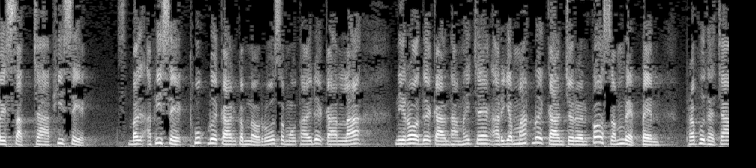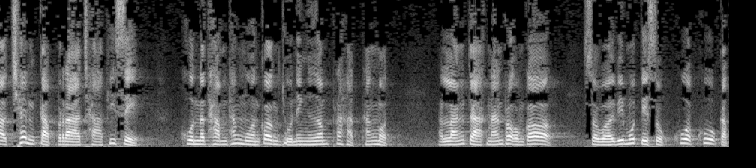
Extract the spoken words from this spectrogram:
ยสัจจาพิเศษอภิเศกทุกด้วยการกำหนดรู้สมุทัยด้วยการละนิโรธด้วยการทำให้แจ้งอริยมรรคด้วยการเจริญก็สำเร็จเป็นพระพุทธเจ้า เช่นกับราชาพิเศษคุณธรรมทั้งมวลก็อยู่ในเงื้อมพระหัตถ์ทั้งหมด หลังจากนั้นพระองค์ก็เสวยวิมุตติสุขควบคู่กับ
